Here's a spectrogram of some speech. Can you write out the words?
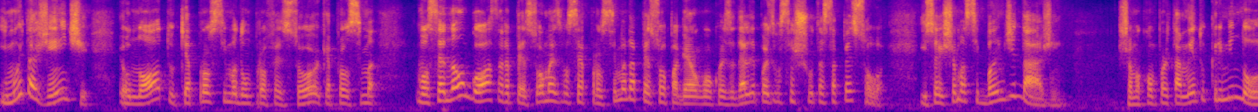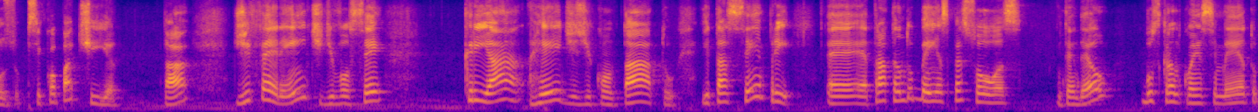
E muita gente, eu noto que aproxima de um professor, que aproxima você não gosta da pessoa, mas você aproxima da pessoa para ganhar alguma coisa dela e depois você chuta essa pessoa. Isso aí chama-se bandidagem. Chama comportamento criminoso, psicopatia, tá? Diferente de você criar redes de contato e estar tá sempre é, tratando bem as pessoas, entendeu? Buscando conhecimento.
